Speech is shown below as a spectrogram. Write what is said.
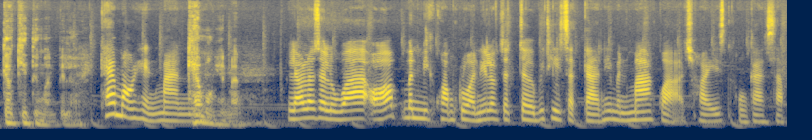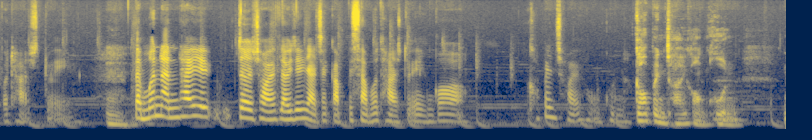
ก็คิดถึงมันไปเลย แค่มองเห็นมัน แค่มองเห็นมัน แล้วเราจะรู้ว่าอ๋อมันมีความกลัวนี้เราจะเจอวิธีจัดการที่มันมากกว่า choice ของการ sabotage ตัวเองอืมแต่เมื่อนั้นถ้าเจอ choice แล้วยังอยากจะกลับไป sabotage ตัวเองก็เขาเป็น choice ของคุณนะก็เป็นช้อยของคุณ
